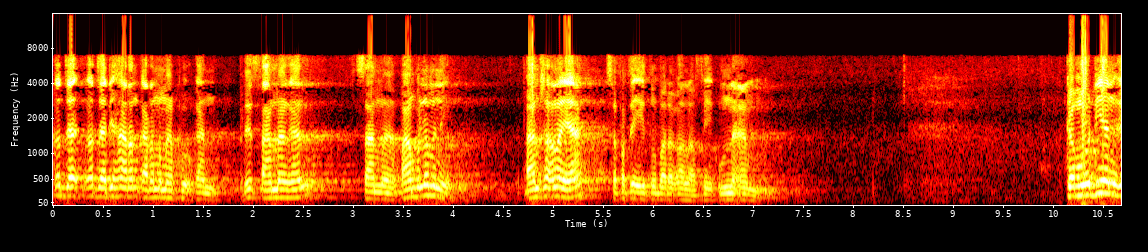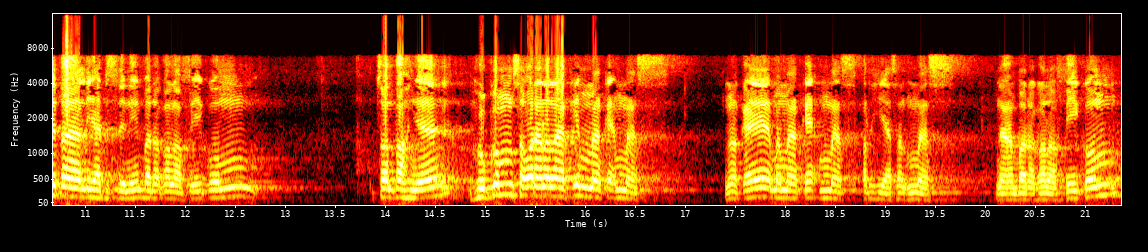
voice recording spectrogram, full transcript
kok jadi haram karena memabukkan? Berarti sama kan? Sama. Paham belum ini? Paham soalnya ya? Seperti itu barakallahu fikum. Naam. Kemudian kita lihat di sini barakallahu fikum. Contohnya, hukum seorang lelaki memakai emas. Memakai memakai emas, perhiasan emas. Nah, barakallahu fikum.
